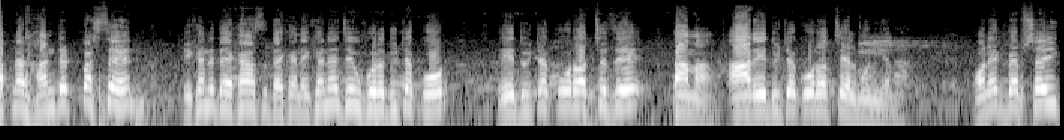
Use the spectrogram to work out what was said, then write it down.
আপনার হান্ড্রেড পার্সেন্ট এখানে দেখা আছে, দেখেন, এখানে যে উপরে দুইটা কোর, এই দুইটা কোর হচ্ছে যে তামা, আর এই দুইটা কোর হচ্ছে অ্যালমোনিয়াম। অনেক ব্যবসায়িক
